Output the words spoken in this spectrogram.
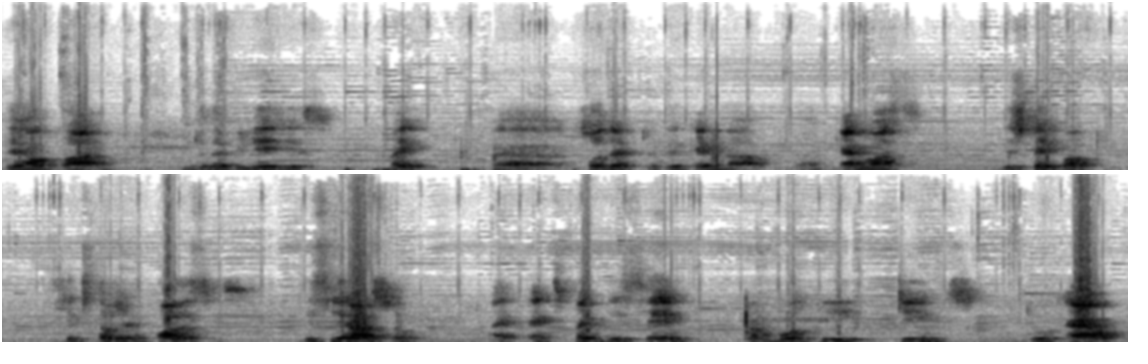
they have gone into the villages by uh, so that they can uh, uh, canvas this type of 6000 policies. This year also, I expect the same from both the teams to have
